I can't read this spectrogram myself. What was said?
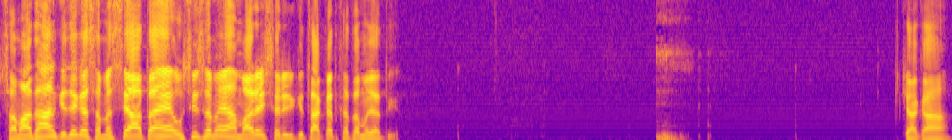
समाधान की जगह समस्या आता है, उसी समय हमारे शरीर की ताकत खत्म हो जाती है। क्या कहा?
